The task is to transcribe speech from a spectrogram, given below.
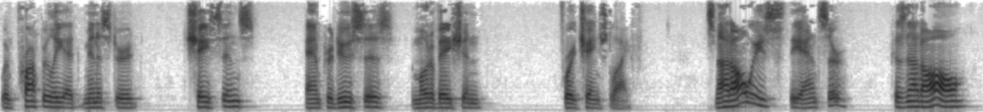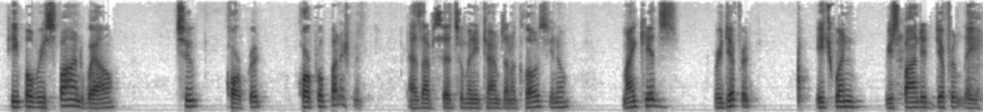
when properly administered, chastens and produces motivation for a changed life. It's not always the answer, because not all people respond well to corporate corporal punishment. As I've said so many times, and I'll close, you know, my kids were different. Each one responded differently.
